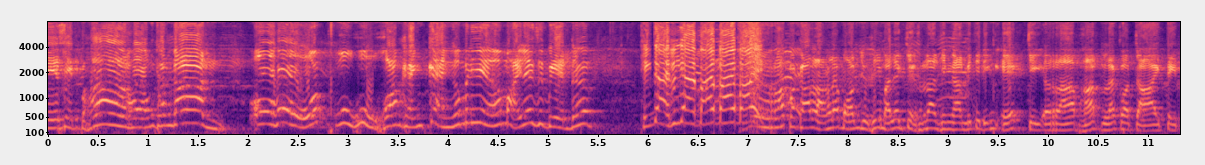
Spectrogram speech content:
45 ของทางด้าน โอ้โหโอ้โหความแข็งแกร่งก็ไม่เนี่ยหมายเลข11นะครับทิ้งได้ทิ้งได้ไปไปไปรับประกันหลังและบอลอยู่ที่หมายเลขเจ็ดทางด้านทีมงานมิตรดิงเอ็กจิราพัฒน์แล้วก็จ่ายติด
